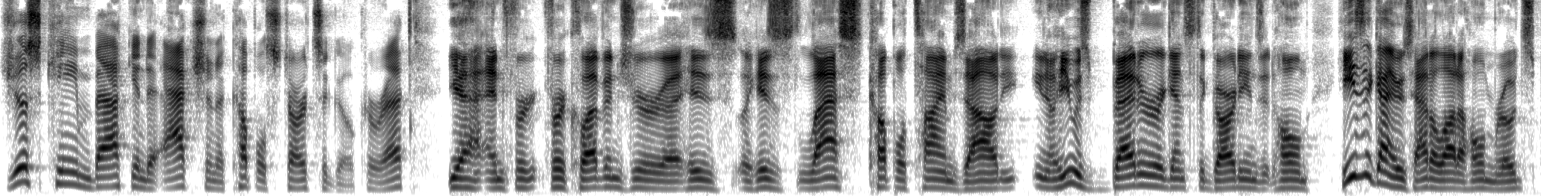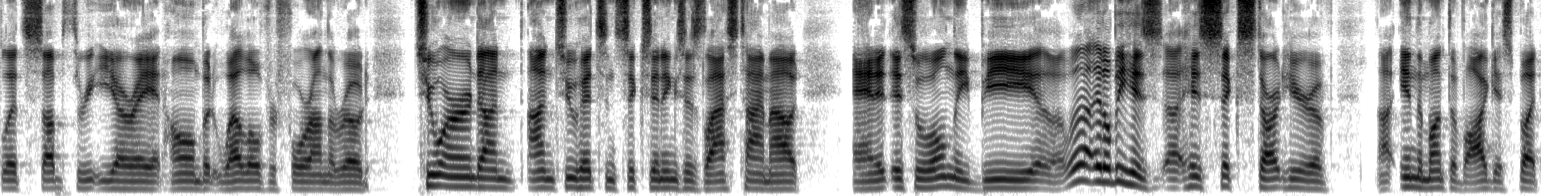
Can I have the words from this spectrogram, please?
just came back into action a couple starts ago, correct? Yeah, and for for Clevinger, uh, his like his last couple times out, he- you know, he was better against the Guardians at home. He's a guy who's had a lot of home road splits, sub three ERA at home, but well over four on the road. Two earned on on two hits in six innings his last time out, and it, this will only be uh, well, it'll be his uh, his sixth start here of uh, in the month of August, but.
